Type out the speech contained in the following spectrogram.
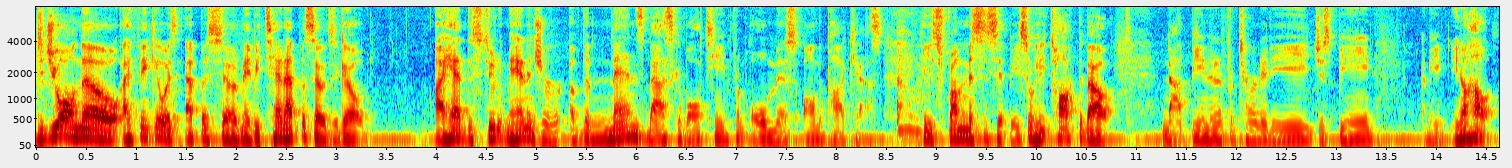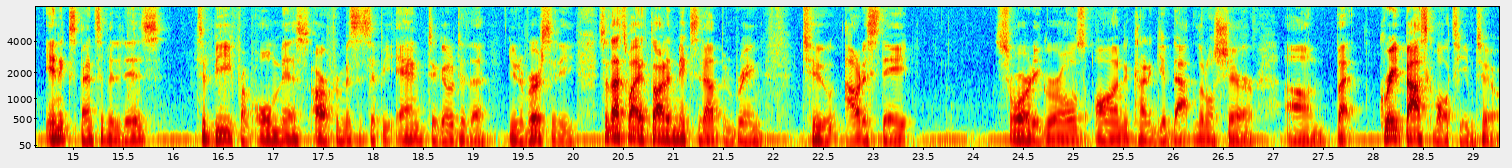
did you all know? I think it was episode maybe ten episodes ago. I had the student manager of the men's basketball team from Ole Miss on the podcast. Oh. He's from Mississippi, so he talked about not being in a fraternity, just being, I mean, you know how inexpensive it is to be from Ole Miss or from Mississippi and to go to the university. So that's why I thought I'd mix it up and bring two out of state sorority girls on to kind of give that little share. Um, but great basketball team too.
